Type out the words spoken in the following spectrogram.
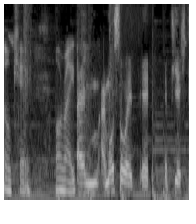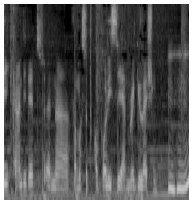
Okay. All right. I'm, I'm also a, a, a PhD candidate in uh, pharmaceutical policy and regulation. Mm-hmm.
